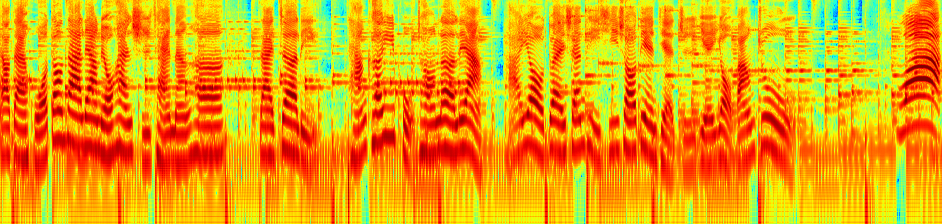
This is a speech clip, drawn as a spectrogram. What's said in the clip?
要在活动大量流汗时才能喝。在这里，糖可以补充热量。还有对身体吸收电解质也有帮助。哇，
